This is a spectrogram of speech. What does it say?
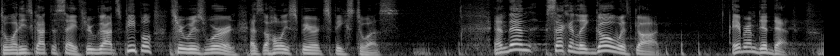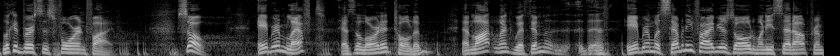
to what He's got to say through God's people, through His Word, as the Holy Spirit speaks to us. And then, secondly, go with God. Abram did that. Look at verses 4 and 5. So, Abram left as the Lord had told him, and Lot went with him. Abram was 75 years old when he set out from,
